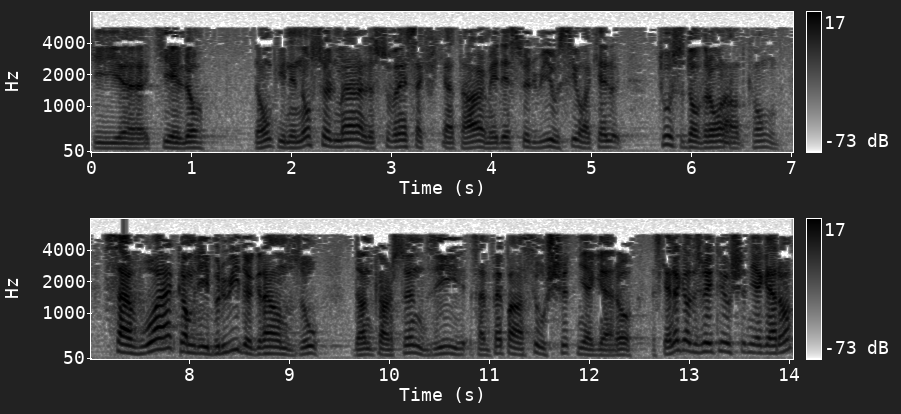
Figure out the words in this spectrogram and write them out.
qui, euh, qui est là. Donc il n'est non seulement le souverain sacrificateur, mais il est celui aussi auquel tous devront rendre compte. Sa voix comme les bruits de grandes eaux. Don Carson dit, ça me fait penser aux chutes Niagara. Est-ce qu'il y en a qui ont déjà été aux chutes Niagara?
